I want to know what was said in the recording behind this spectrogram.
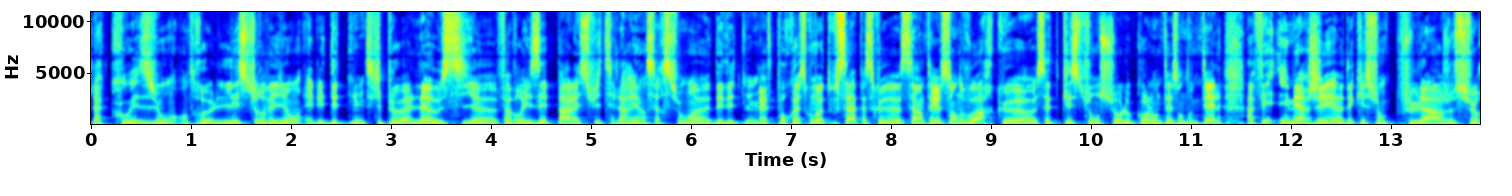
la cohésion entre les surveillants et les détenus, ce qui peut là aussi favoriser par la suite la réinsertion des détenus. Bref, pourquoi est-ce qu'on voit tout ça? Parce que c'est intéressant de voir que cette question sur le Colantes en tant que tel a fait émerger des questions plus larges sur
